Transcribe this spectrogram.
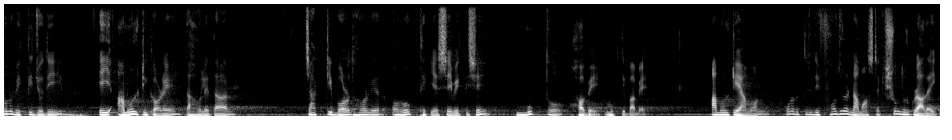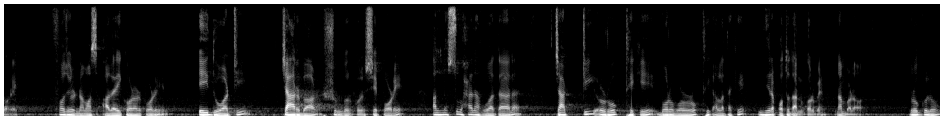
কোনো ব্যক্তি যদি এই আমলটি করে, তাহলে তার চারটি বড় ধরনের রোগ থেকে সেই ব্যক্তি সে মুক্ত হবে, মুক্তি পাবে। আমলটি এমন, কোনো ব্যক্তি যদি ফজরের নামাজটাকে সুন্দর করে আদায় করে, ফজরের নামাজ আদায় করার পরে এই দোয়াটি চারবার সুন্দর করে সে পড়ে। আল্লাহ সুবহানাহু ওয়া তাআলা চারটি রোগ থেকে, বড় বড় রোগ থেকে আল্লাহ তাকে নিরাপত্তা দান করবেন, নাম্বার ওয়ান। রোগগুলো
